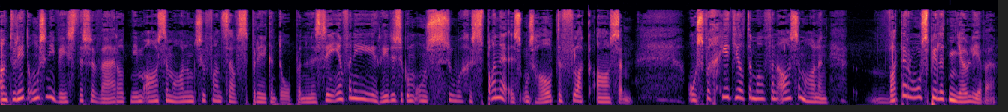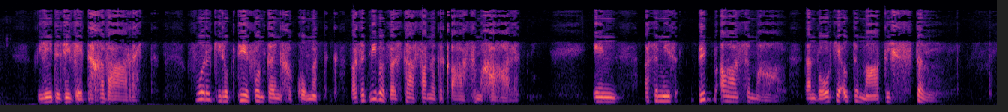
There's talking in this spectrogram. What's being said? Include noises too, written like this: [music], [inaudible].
Antoinette, ons in die westerse wêreld neem asemhaling so van selfsprekend op en hulle sê een van die redes hoekom ons so gespanne is, ons haal te vlak asem. Ons vergeet heeltemal van asemhaling. Watter rol speel dit in jou lewe? Weet dis die wettige waarheid. Voor ek hier op Teefontein gekom het, was ek nie bewus daarvan dat ek asem gehaal het nie. En as 'n mens diep asemhaal, dan word jy outomaties stil.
